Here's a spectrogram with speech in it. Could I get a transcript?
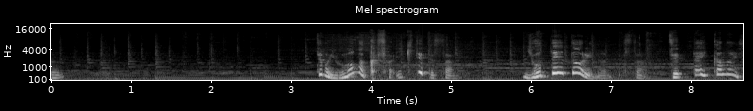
うん、でも世の中さ生きててさ予定通りなんてさ絶対いかないし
